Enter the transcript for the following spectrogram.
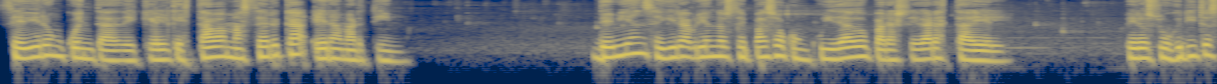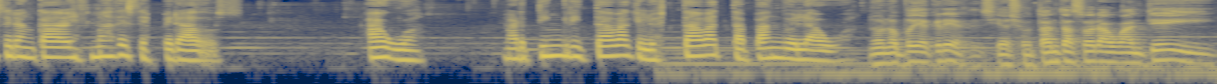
se dieron cuenta de que el que estaba más cerca era Martín. Debían seguir abriéndose paso con cuidado para llegar hasta él, pero sus gritos eran cada vez más desesperados. Agua, Martín gritaba que lo estaba tapando el agua. No lo podía creer, decía yo. Tantas horas aguanté y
